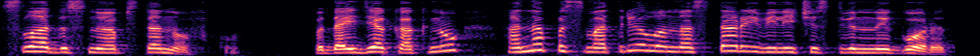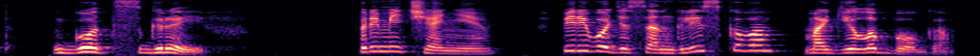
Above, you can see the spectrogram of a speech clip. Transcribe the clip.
сладостную обстановку. Подойдя к окну, она посмотрела на старый величественный город – Готсгрейв. Примечание переводе с английского «могила Бога».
